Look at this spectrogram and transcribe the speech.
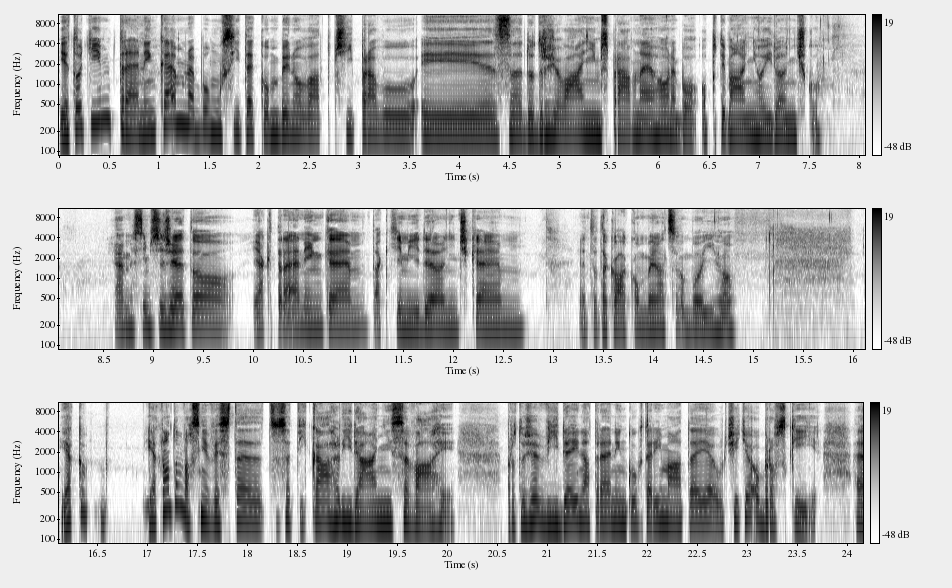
Je to tím tréninkem nebo musíte kombinovat přípravu i s dodržováním správného nebo optimálního jídelníčku? Já myslím si, že je to jak tréninkem, tak tím jídelníčkem. Je to taková kombinace obojího. Jak jak na to vlastně vy jste, co se týká hlídání se váhy? Protože výdej na tréninku, který máte, je určitě obrovský. Eh,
